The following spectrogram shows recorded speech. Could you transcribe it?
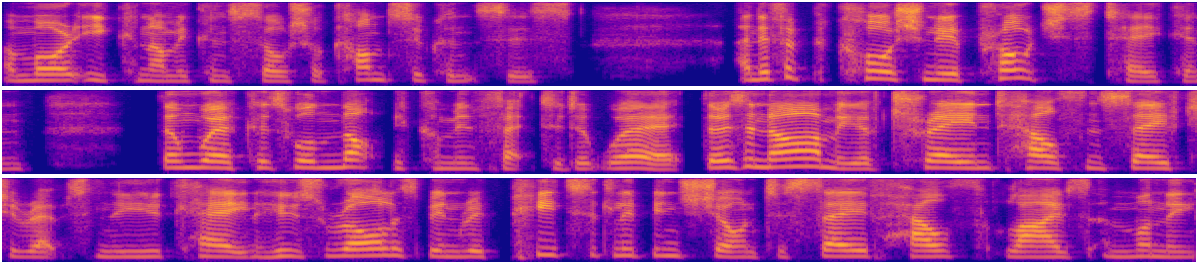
and more economic and social consequences. And if a precautionary approach is taken, then workers will not become infected at work. There's an army of trained health and safety reps in the UK whose role has been repeatedly been shown to save health, lives and money.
